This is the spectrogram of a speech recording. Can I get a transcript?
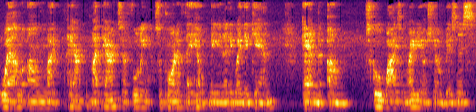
Well, um, my parent, my parents are fully supportive. They help me in any way they can, and um, school-wise and radio show business,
